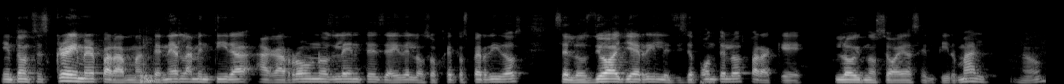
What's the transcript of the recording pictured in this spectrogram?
entonces Kramer, para mantener la mentira, agarró unos lentes de ahí de los objetos perdidos, se los dio a Jerry y les dice, póntelos para que Lloyd no se vaya a sentir mal, ¿no?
